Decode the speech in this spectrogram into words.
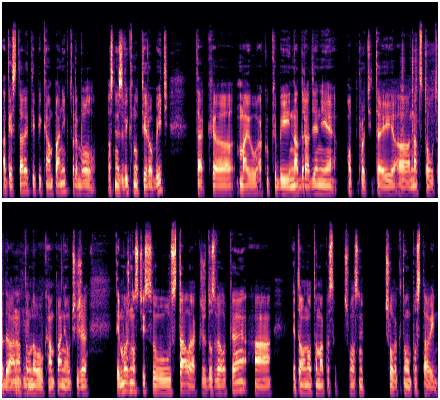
a tie staré typy kampaní, ktoré bol vlastne zvyknutý robiť, tak e, majú ako keby nadradenie oproti tej, e, nad tou, teda mm-hmm. nad tou mhm. novou kampaňou. Čiže tie možnosti sú stále akože dosť veľké a je to len o tom, ako sa vlastne človek k tomu postaví.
